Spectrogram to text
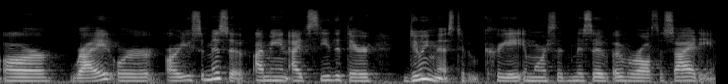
are right or are you submissive? I mean, I see that they're doing this to create a more submissive overall society.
